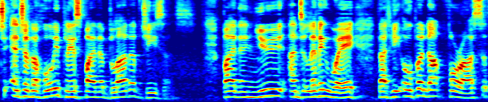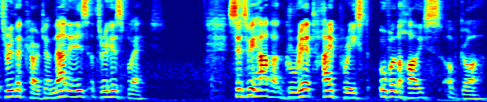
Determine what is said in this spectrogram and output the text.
to enter the holy place by the blood of Jesus, by the new and living way that he opened up for us through the curtain, that is, through his flesh since we have a great high priest over the house of God.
